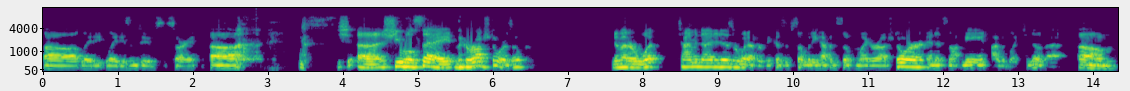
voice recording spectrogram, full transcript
uh, lady, ladies and tubes, sorry, uh, she, uh, she will say the garage door is open, no matter what time of night it is or whatever. Because if somebody happens to open my garage door and it's not me, I would like to know that. Um,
